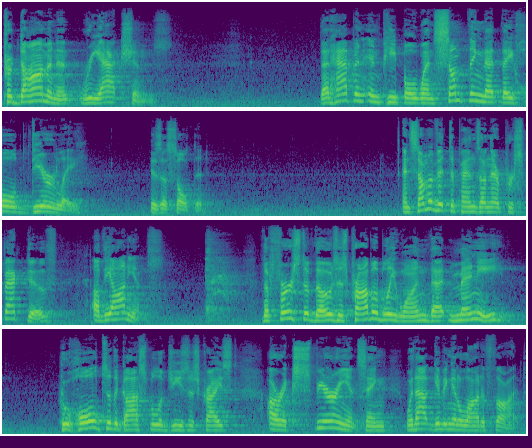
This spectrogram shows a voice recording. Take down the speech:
predominant reactions that happen in people when something that they hold dearly is assaulted. And some of it depends on their perspective of the audience. The first of those is probably one that many who hold to the gospel of Jesus Christ are experiencing without giving it a lot of thought.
